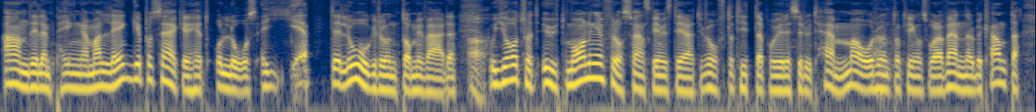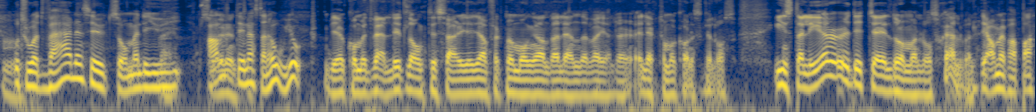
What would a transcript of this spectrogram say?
andelen pengar man lägger på säkerhet och lås är jättelåg runt om i världen. Ja. Och jag tror att utmaningen för oss svenska investerare är att vi ofta tittar på hur det ser ut hemma och ja. runt omkring hos våra vänner och bekanta mm. och tror att världen ser ut så men det är ju Nej, allt är, är nästan ogjort. Vi har kommit väldigt långt i Sverige jämfört med många andra länder vad gäller elektromekaniska lås. Installerar du ditt Yale Dorman-lås själv? Eller? Ja, med pappa.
